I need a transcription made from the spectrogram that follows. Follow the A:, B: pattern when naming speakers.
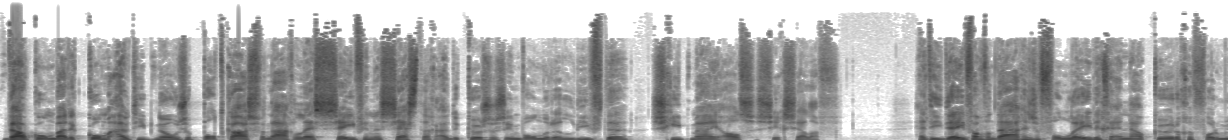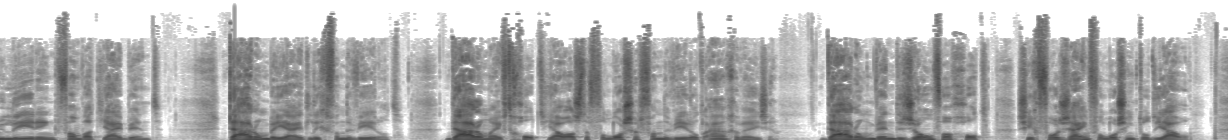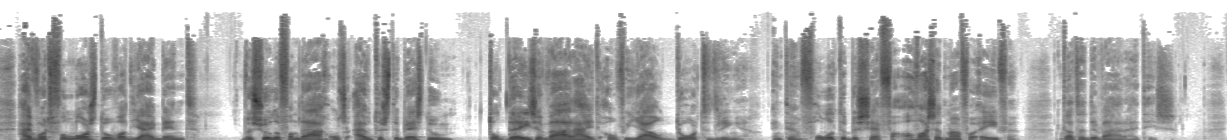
A: Welkom bij de Kom uit Hypnose podcast. Vandaag les 67 uit de cursus in wonderen liefde schiep mij als zichzelf. Het idee van vandaag is een volledige en nauwkeurige formulering van wat jij bent. Daarom ben jij het licht van de wereld. Daarom heeft God jou als de verlosser van de wereld aangewezen. Daarom wendt de Zoon van God zich voor zijn verlossing tot jou. Hij wordt verlost door wat jij bent. We zullen vandaag ons uiterste best doen tot deze waarheid over jou door te dringen en ten volle te beseffen, al was het maar voor even, dat het de waarheid is.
